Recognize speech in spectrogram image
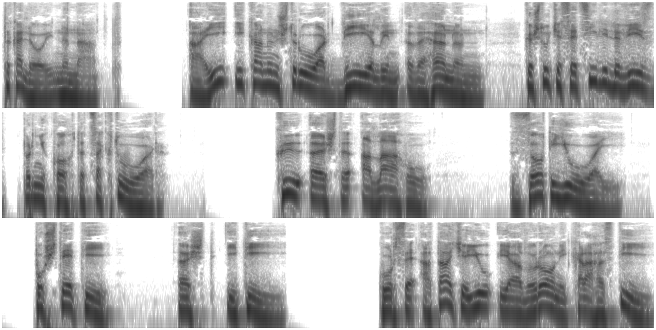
të kalojë në natë. Ai i ka nënshtruar diellin dhe hënën, kështu që secili lëviz për një kohë të caktuar. Ky është Allahu, Zoti juaj. Pushteti është i Tij. kurse ata që ju i adhuroni krahas tij,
